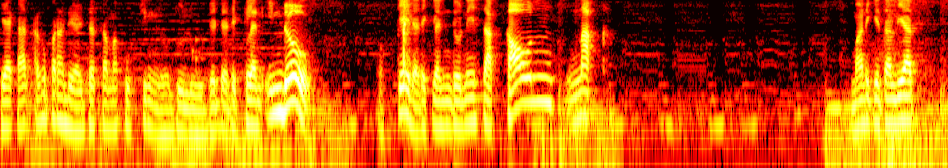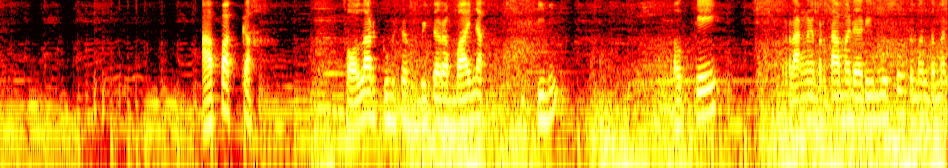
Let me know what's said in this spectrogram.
Ya kan? Aku pernah diajar sama kucing loh dulu. Dia dari klan Indo. Oke dari klan Indonesia. Count Nak. Mari kita lihat. Apakah solarku bisa berbicara banyak di sini? Oke. Serangan pertama dari musuh teman-teman.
